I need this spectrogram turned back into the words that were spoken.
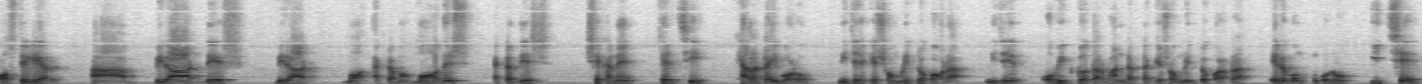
অস্ট্রেলিয়ার বিরাট দেশ, বিরাট একটা মহাদেশ, একটা দেশ। সেখানে খেলছি। খেলাটাই বড়। নিজেকে সমৃদ্ধ করা, নিজের অভিজ্ঞতার ভান্ডারটাকে সমৃদ্ধ করা। এরকম কোনো ইচ্ছে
